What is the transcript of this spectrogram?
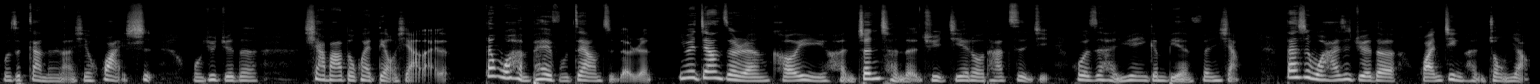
或是干了哪些坏事，我就觉得下巴都快掉下来了。但我很佩服这样子的人。因为这样子的人可以很真诚的去揭露他自己，或者是很愿意跟别人分享。但是我还是觉得环境很重要。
